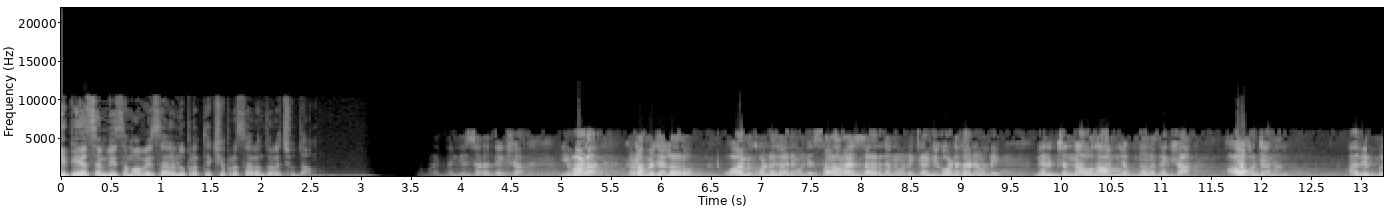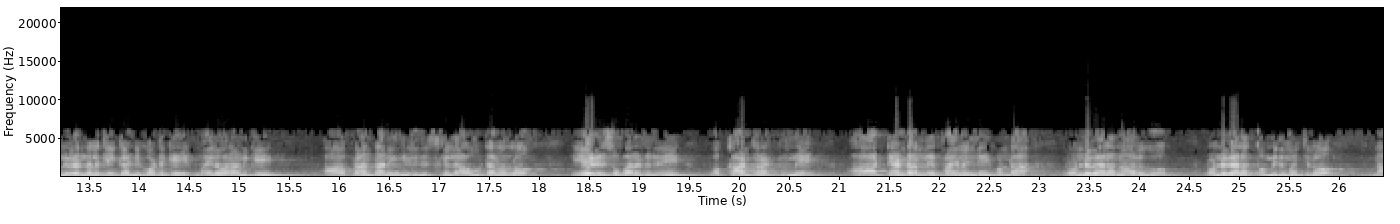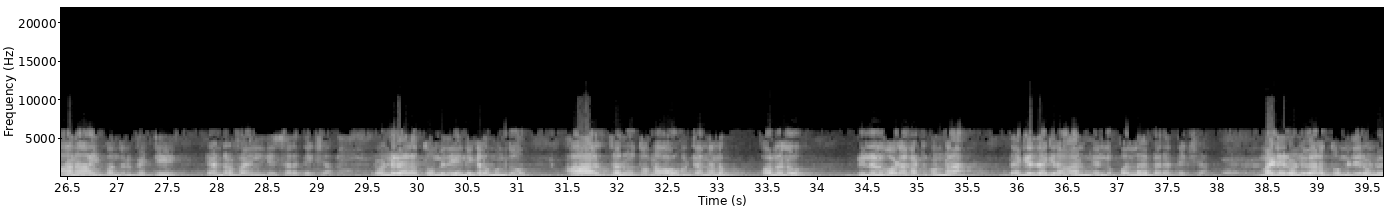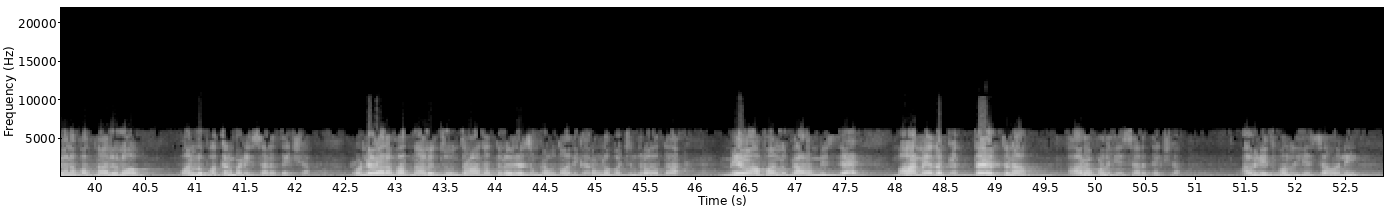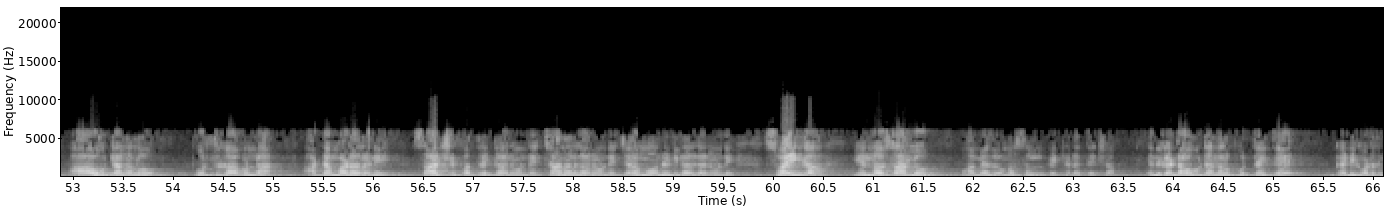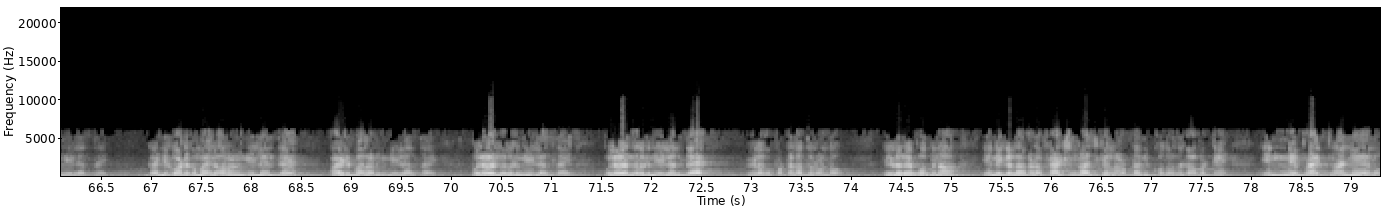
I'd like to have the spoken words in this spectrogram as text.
AP assembly సమావేశాలను ప్రత్యక్ష ప్రసారం ద్వారా చూద్దాం. ప్రయత్నం చేశారు అధ్యక్ష. ఇవాళ కడప జిల్లాలో వామికొండ కానివ్వండి సర్వరాజ సాగర్ కానివ్వండి గండికోట కానివ్వండి నేను చిన్న ఉదాహరణ చెప్తున్నాను అధ్యక్ష. ఆవుకుటనల్ అది పులివెందులకి గండికోటకి మైలవరానికి ఆ ప్రాంతానికి నీళ్ళు తీసుకెళ్ళే ఆవుకుటనల్లో ఏవి సుబ్బారెడ్డిని ఒక కాంట్రాక్టర్ని ఆ టెండర్ని ఫైనల్ చేయకుండా రెండు వేల నాలుగు రెండు వేల తొమ్మిది మధ్యలో నానా ఇబ్బందులు పెట్టి టెండర్ ఫైనల్ చేశారు అధ్యక్ష. రెండు వేల తొమ్మిది ఎన్నికల ముందు ఆ జరుగుతున్న ఆవుకు టన్నుల పనులు బిల్లులు కూడా కట్టకుండా దగ్గర దగ్గర ఆరు నెలలు పనులు ఆపారు అధ్యక్ష. మళ్ళీ రెండు వేల తొమ్మిది రెండు వేల పద్నాలుగులో పనులు పక్కన పడేశారు అధ్యక్ష. రెండు వేల పద్నాలుగు జూన్ తర్వాత తెలుగుదేశం ప్రభుత్వం అధికారంలోకి వచ్చిన తర్వాత మేము ఆ పనులు ప్రారంభిస్తే మా మీద పెద్ద ఎత్తున ఆరోపణలు చేశారు అధ్యక్ష. అవినీతి పనులు చేశామని ఆ అవుటన్లలో పూర్తి కాకుండా అడ్డం పడాలని సాక్షి పత్రిక కానివ్వండి ఛానల్ కానివ్వండి జగన్మోహన్ రెడ్డి గారు కానివ్వండి స్వయంగా ఎన్నోసార్లు మా మీద విమర్శలు పెట్టాడు అధ్యక్ష. ఎందుకంటే అవుటన్నలు పూర్తయితే గండికోటకు నీళ్ళు వెళ్తాయి గండికోటకు మైలవరానికి నీళ్ళు వెళ్తే పైడిపాలానికి నీళ్ళు వెళ్తాయి పులివెందులకు నీళ్ళు వెళ్తాయి పులివెందులకు నీళ్ళు వెళ్తే వీళ్ళకి పుట్టగతులు ఉండవు. వీళ్ళు రేపొద్దున ఎన్నికల్లో అక్కడ ఫ్యాక్షన్ రాజకీయాలు నడపడానికి కుదరదు కాబట్టి ఎన్ని ప్రయత్నాలు చేయాలో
